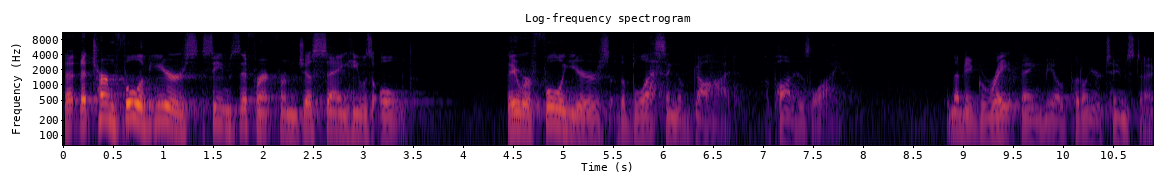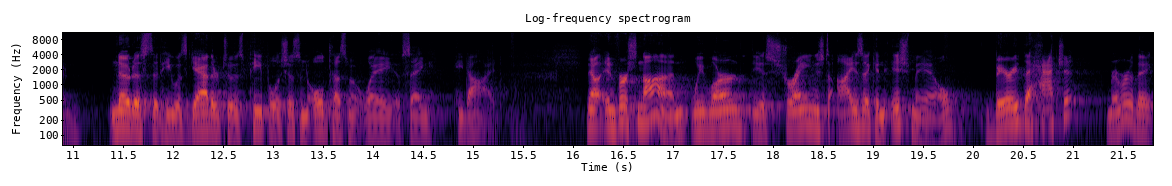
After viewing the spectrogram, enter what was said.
That, that term full of years seems different from just saying he was old. They were full years of the blessing of God upon his life. Wouldn't that be a great thing to be able to put on your tombstone? Notice that he was gathered to his people. It's just an Old Testament way of saying he died. Now, in verse 9, we learned that the estranged Isaac and Ishmael buried the hatchet. Remember, they,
